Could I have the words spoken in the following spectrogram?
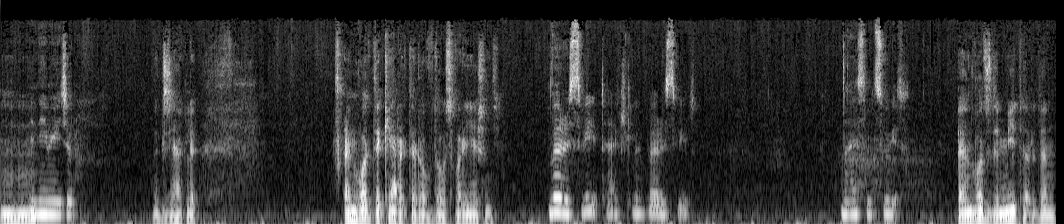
Mhm. in E major. Exactly. And what's the character of those variations? Very sweet, actually, very sweet. Nice and sweet. And what's the meter then?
